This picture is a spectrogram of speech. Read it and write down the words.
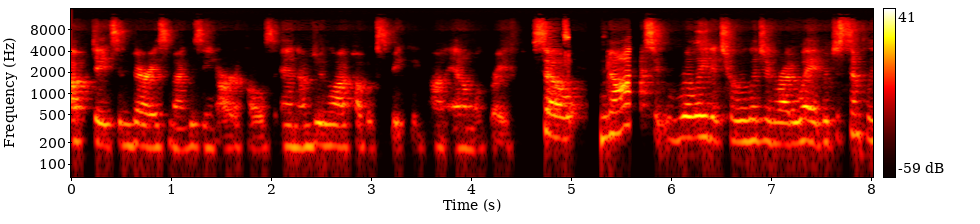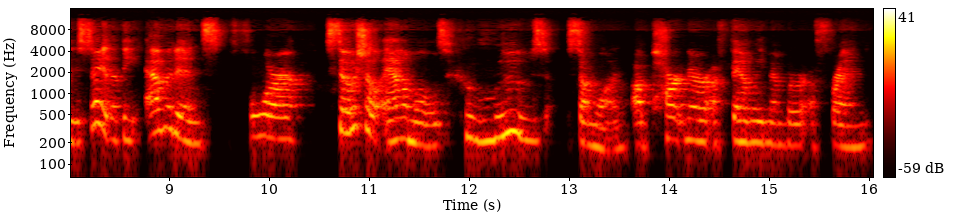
updates in various magazine articles, and I'm doing a lot of public speaking on animal grief. So not related to religion right away, but just simply to say that the evidence for social animals who lose someone, a partner, a family member, a friend,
